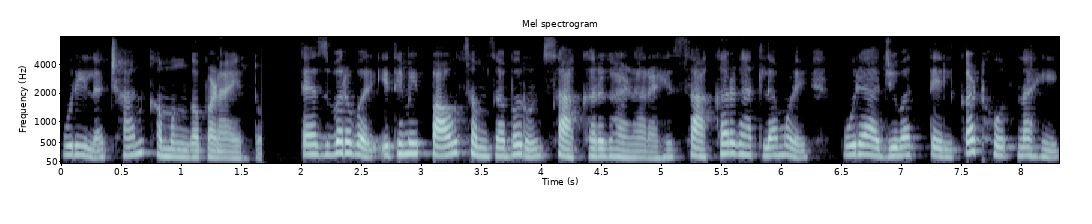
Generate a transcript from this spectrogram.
पुरीला छान खमंगपणा येतो. त्याचबरोबर इथे मी पाव चमचा भरून साखर घालणार आहे. साखर घातल्यामुळे पुऱ्या अजिबात तेलकट होत नाही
